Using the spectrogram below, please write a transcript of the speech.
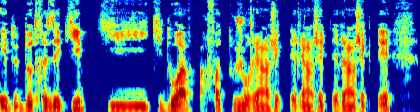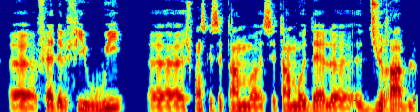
et de d'autres équipes qui, qui doivent parfois toujours réinjecter, réinjecter, réinjecter, Philadelphie, oui, je pense que c'est un, c'est un modèle durable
